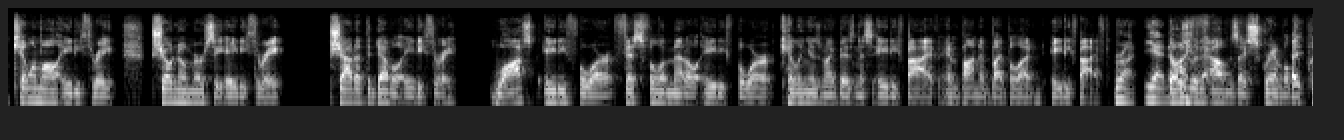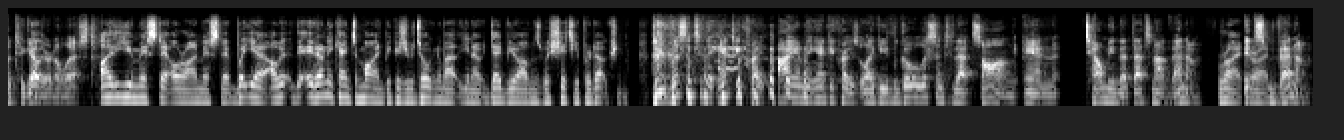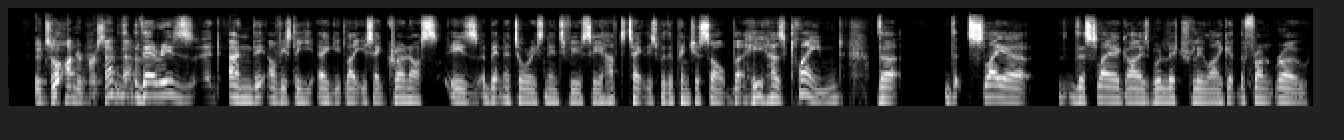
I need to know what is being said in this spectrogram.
Kill 'Em All '83, Show No Mercy '83, Shout at the Devil '83. W.A.S.P. 84, Fistful of Metal 84, Killing is My Business 85, and Bonded by Blood 85. Right. Yeah. Those I, were the albums I scrambled to put together uh, in a list. Either you missed it or I missed it. But yeah, I, it only came to mind because you were talking about, you know, debut albums with shitty production. Dude, listen to the Antichrist. I am the Antichrist. Like, you go listen to that song and tell me that that's not Venom. Right. It's right. Venom. It's hundred percent Venom. There is, and obviously, uh, like you said, Cronos is a bit notorious in interviews, so you have to take this with a pinch of salt. But he has claimed that that Slayer, the Slayer guys, were literally like at the front row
